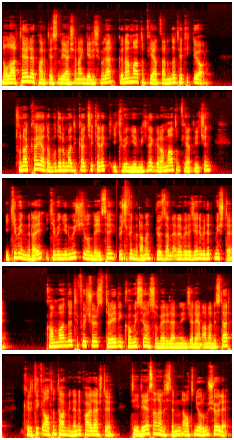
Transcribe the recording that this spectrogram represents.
Dolar TL paritesinde yaşanan gelişmeler gram altın fiyatlarında tetikliyor. Tuna Kaya da bu duruma dikkat çekerek 2022'de gram altın fiyatı için 2000 lirayı 2023 yılında ise 3000 liranın gözlemlenebileceğini belirtmişti. Commodity Futures Trading Commission'un verilerini inceleyen analistler kritik altın tahminlerini paylaştı. TDS analistlerinin altın yorumu şöyle.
